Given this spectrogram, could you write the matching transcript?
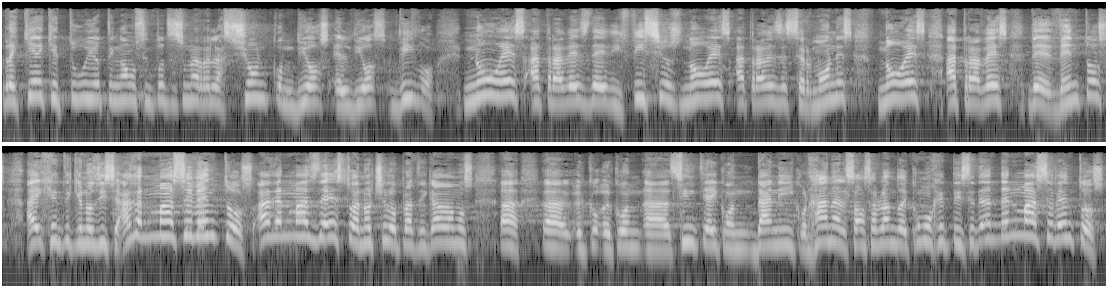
requiere que tú y yo tengamos entonces una relación con Dios, el Dios vivo. No es a través de edificios, no es a través de sermones, no es a través de eventos. Hay gente que nos dice, hagan más eventos, hagan más de esto. Anoche lo platicábamos ah, ah, con, ah, Cintia y con Dani y con Hannah, estamos hablando de cómo gente dice, den más eventos.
